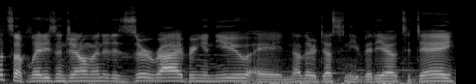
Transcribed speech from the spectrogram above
What's up ladies and gentlemen, it is Zurai bringing you another Destiny video. Today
